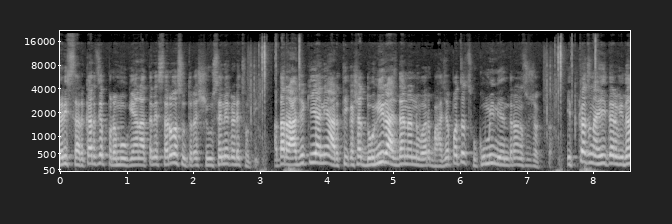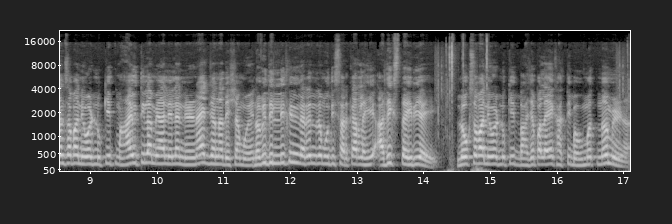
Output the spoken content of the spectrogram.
तरी सरकारचे प्रमुख या नात्याने सर्व सूत्र शिवसेनेकडेच होती. आता राजकीय आणि आर्थिक अशा दोन्ही राजधान्यांवर भाजपचंच हुकुमी नियंत्रण असू शकतं. इतकंच नाही तर विधानसभा निवडणुकीत महायुतीला मिळालेल्या निर्णायक जनादेशामुळे नवी दिल्लीतील नरेंद्र मोदी सरकारलाही अधिक स्थैर्य येईल. लोकसभा निवडणुकीत भाजपला एक हाती बहुमत न मिळणं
